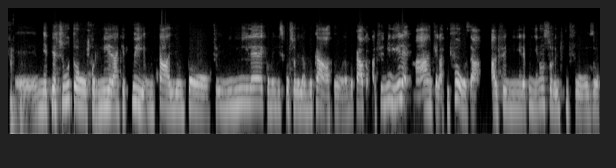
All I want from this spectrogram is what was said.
eh, mi è piaciuto fornire anche qui un taglio un po' femminile, come il discorso dell'avvocato, l'avvocato al femminile, ma anche la tifosa al femminile, quindi non solo il tifoso,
